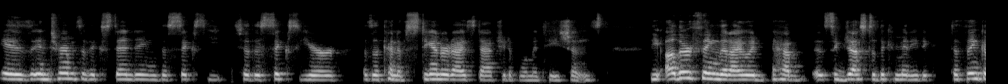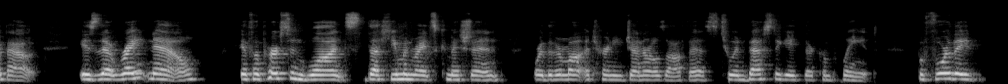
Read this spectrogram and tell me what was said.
is in terms of extending the six to the six year as a kind of standardized statute of limitations. The other thing that I would have suggested the committee to, to think about is that right now, if a person wants the Human Rights Commission or the Vermont Attorney General's office to investigate their complaint before they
